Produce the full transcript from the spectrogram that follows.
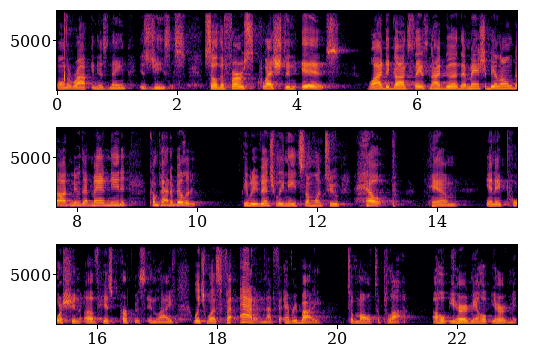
on the rock, and his name is Jesus. So the first question is why did God say it's not good that man should be alone? God knew that man needed compatibility. He would eventually need someone to help him in a portion of his purpose in life, which was for Adam, not for everybody, to multiply. I hope you heard me. I hope you heard me.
